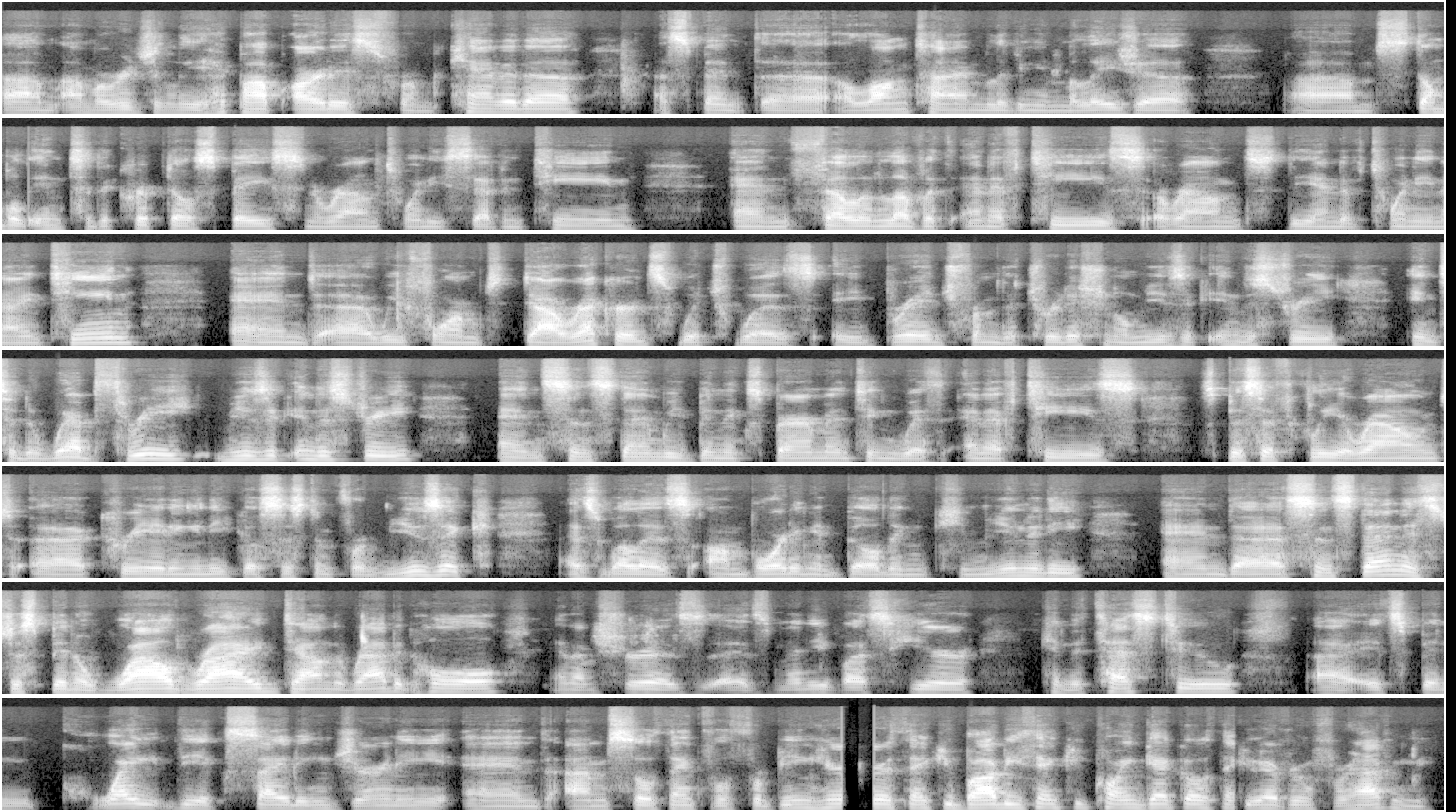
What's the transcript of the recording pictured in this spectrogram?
Um, I'm originally a hip hop artist from Canada. I spent uh, a long time living in Malaysia, um, stumbled into the crypto space in around 2017 and fell in love with NFTs around the end of 2019. And uh, we formed DAO Records, which was a bridge from the traditional music industry into the Web3 music industry. And since then, we've been experimenting with NFTs, specifically around uh, creating an ecosystem for music, as well as onboarding and building community. And uh, since then, it's just been a wild ride down the rabbit hole. And I'm sure, as, as many of us here can attest to, uh, it's been quite the exciting journey. And I'm so thankful for being here. Thank you, Bobby. Thank you, CoinGecko. Thank you, everyone, for having me.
